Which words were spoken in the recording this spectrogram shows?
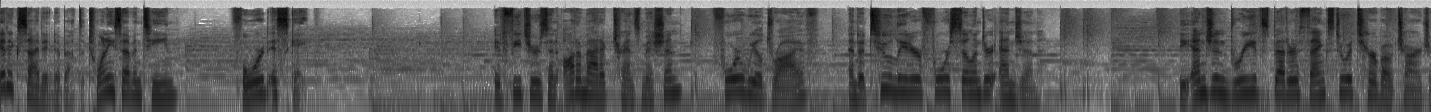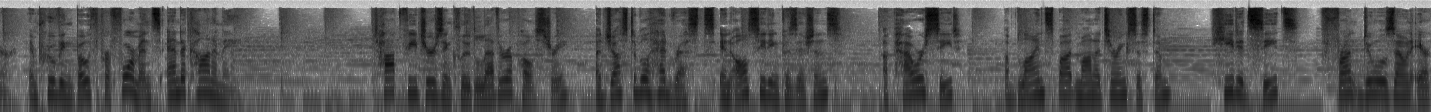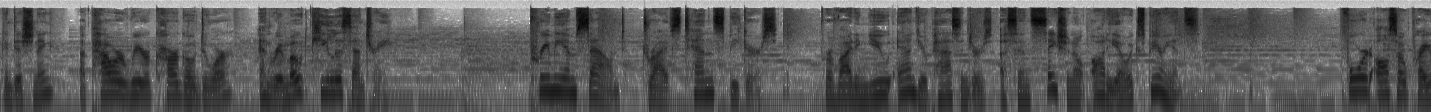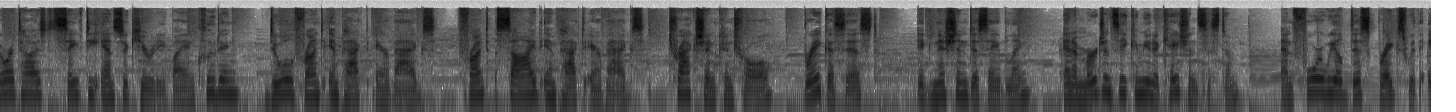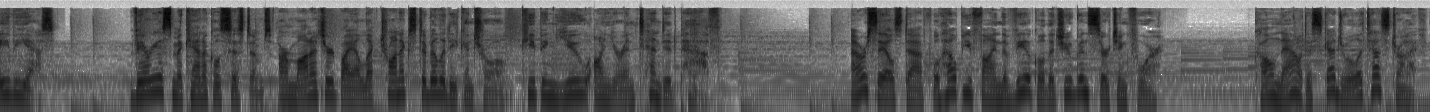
Get excited about the 2017 Ford Escape. It features an automatic transmission, four-wheel drive, and a 2-liter four-cylinder engine. The engine breathes better thanks to a turbocharger, improving both performance and economy. Top features include leather upholstery, adjustable headrests in all seating positions, a power seat, a blind spot monitoring system, heated seats, front dual zone air conditioning, a power rear cargo door, and remote keyless entry. Premium sound drives 10 speakers, providing you and your passengers a sensational audio experience. Ford also prioritized safety and security by including dual front impact airbags, front side impact airbags, traction control, brake assist, ignition disabling, an emergency communication system, and four-wheel disc brakes with ABS. Various mechanical systems are monitored by electronic stability control, keeping you on your intended path. Our sales staff will help you find the vehicle that you've been searching for. Call now to schedule a test drive.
